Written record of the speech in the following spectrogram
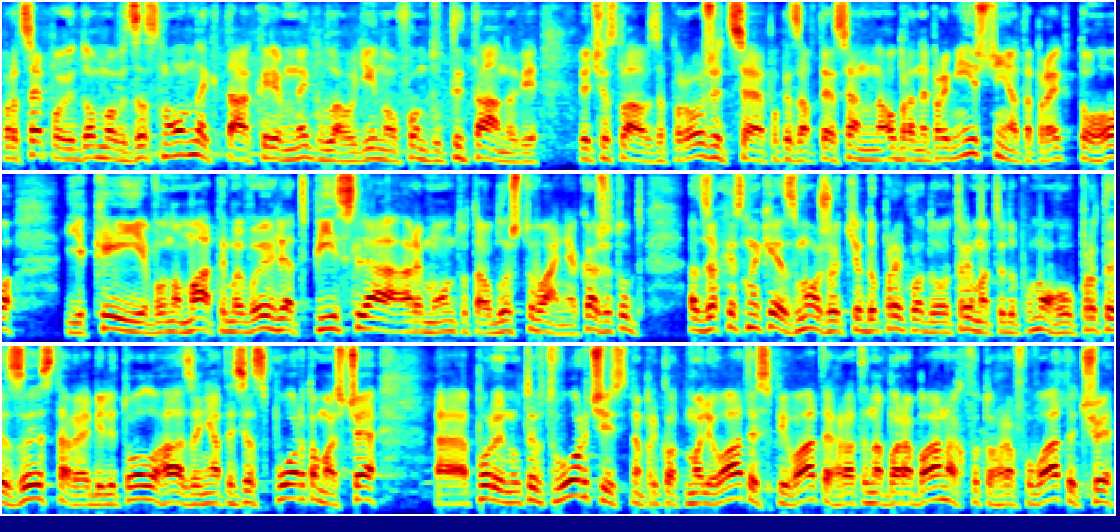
Про це повідомив засновник та керівник благодійного фонду Титанові В'ячеслав Запорожець. Показав ТСН обране приміщення та проект того, який воно матиме вигляд після ремонту та облаштування. каже, тут захисники зможуть до прикладу отримати допомогу протезиста, реабілітолога, зайнятися спортом, а ще е, поринути в творчість, наприклад, малювати, співати, грати на барабанах, фотографувати чи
